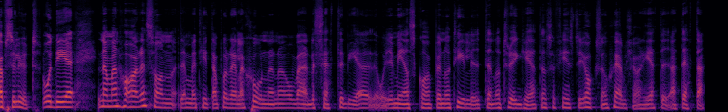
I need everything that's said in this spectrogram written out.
Absolut. Och det, när man har en sån, när man tittar på relationerna och värdesätter det och gemenskapen och tilliten och tryggheten så finns det ju också en självklarhet i att detta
